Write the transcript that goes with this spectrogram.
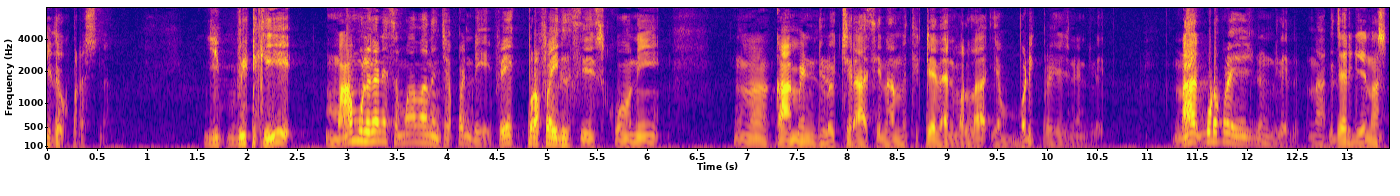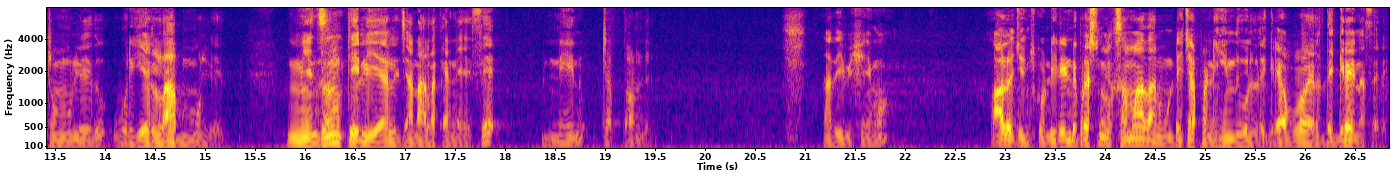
ఇదొక ప్రశ్న. వీటికి మామూలుగానే సమాధానం చెప్పండి. ఫేక్ ప్రొఫైల్స్ తీసుకొని కామెంట్లు వచ్చి రాసి నన్ను తిట్టేదాని వల్ల ఎవ్వడికి ప్రయోజనం లేదు. నాకు కూడా ప్రయోజనం లేదు. నాకు జరిగే నష్టము లేదు ఒరిగే లాభము లేదు. నిజం తెలియాలి జనాలకనేసే నేను చెప్తా ఉండేది. అది విషయము. ఆలోచించుకోండి. రెండు ప్రశ్నలకు సమాధానం ఉంటే చెప్పండి. హిందువుల దగ్గర ఎవరి దగ్గర అయినా సరే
